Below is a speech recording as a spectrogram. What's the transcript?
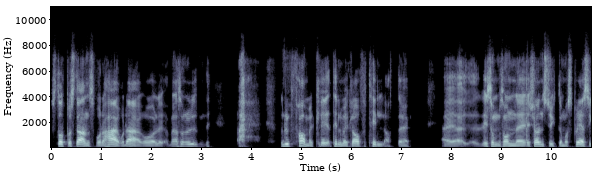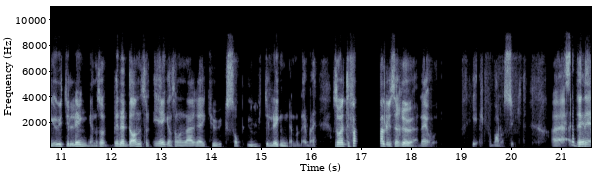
stått på stands både her og der. Og, men altså, når du, når du faen meg til og med klarer å få til at eh, eh, liksom sånn eh, og spresing seg ut i lyngen, og så blir det dannet sånn egen sånn der eh, kuksopp ut i lyngen, og det ble, som er tilfeldigvis er rød. Det er jo helt forbanna sykt. Uh, det, det,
